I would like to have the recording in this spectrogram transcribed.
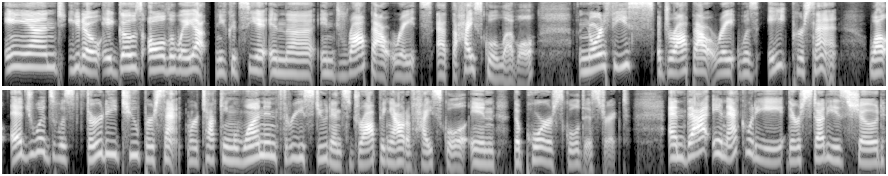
And you know it goes all the way up. You could see it in the in dropout rates at the high school level. Northeast's dropout rate was 8% while edgewood's was 32% we're talking one in three students dropping out of high school in the poorer school district and that inequity their studies showed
